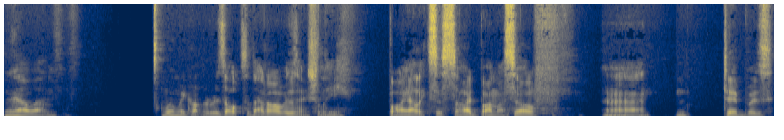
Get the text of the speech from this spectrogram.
now, um, when we got the results of that, I was actually by Alex's side by myself. Uh, Deb was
